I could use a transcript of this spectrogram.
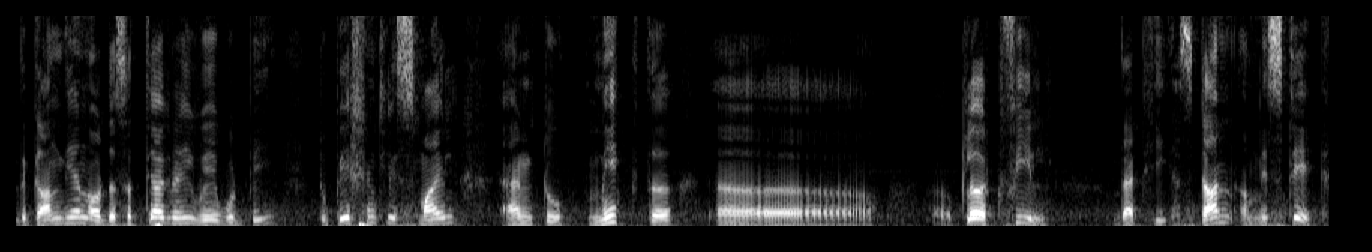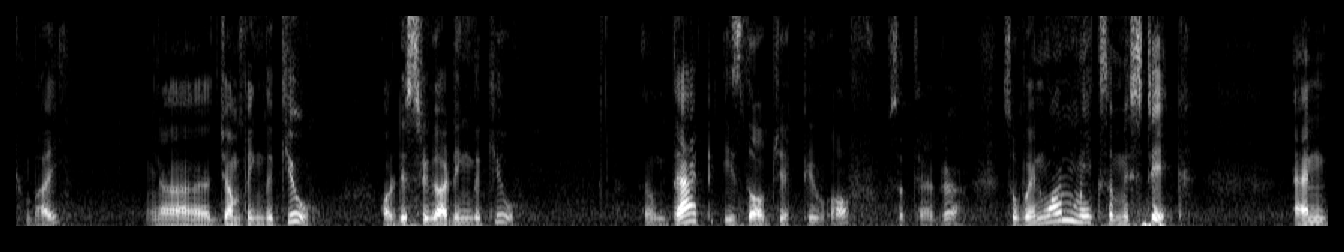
the Gandhian or the Satyagrahi way would be to patiently smile and to make the uh, uh, clerk feel that he has done a mistake by uh, jumping the queue or disregarding the queue. Um, that is the objective of Satyagraha. So, when one makes a mistake and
